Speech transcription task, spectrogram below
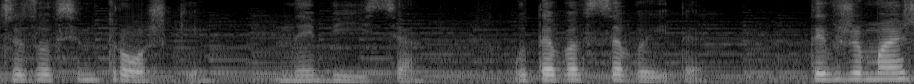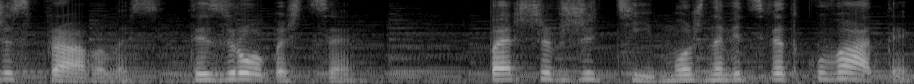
Ще зовсім трошки. Не бійся, у тебе все вийде. Ти вже майже справилась, ти зробиш це. Перше в житті можна відсвяткувати.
